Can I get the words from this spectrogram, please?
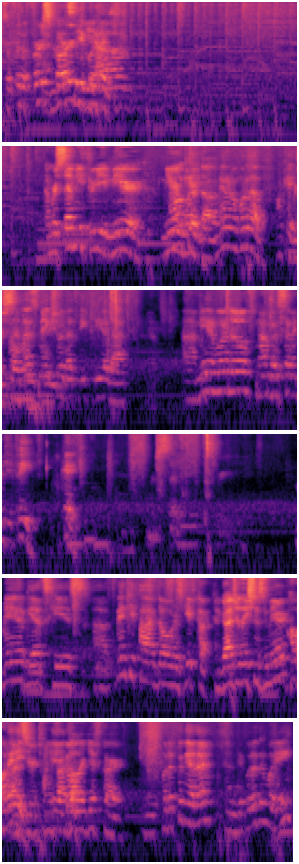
So for the first And card, we who it is. have number 73, Meir. Meir okay. Meir Muradov. Okay, so let's make sure that we clear that. Uh, Meir Muradov, number 73. Okay, Number 73. Meir gets his uh, $25 gift card. Congratulations, Meir. Already. That's your you $25 go. gift card. We put it together and we put it away.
